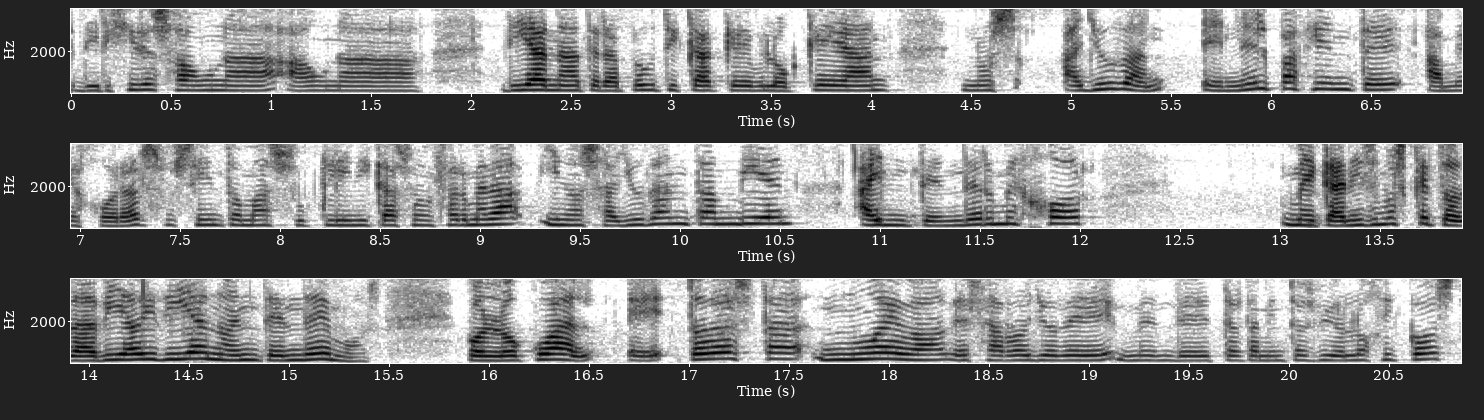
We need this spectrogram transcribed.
dirigidos a una, diana terapéutica que bloquean, nos ayudan en el paciente a mejorar sus síntomas, su clínica, su enfermedad y nos ayudan también a entender mejor mecanismos que todavía hoy día no entendemos. Con lo cual, eh, todo este nuevo desarrollo de, tratamientos biológicos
